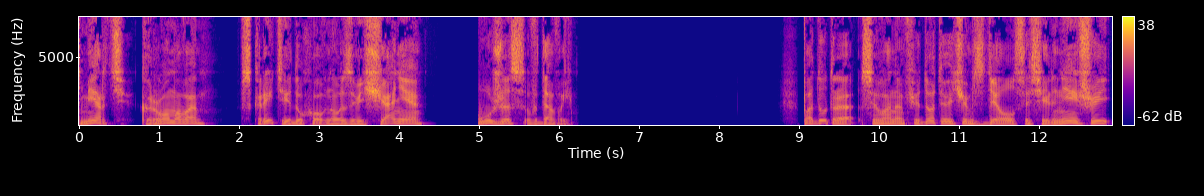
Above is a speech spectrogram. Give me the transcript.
Смерть Кромова, вскрытие духовного завещания, ужас вдовы. Под утро с Иваном Федотовичем сделался сильнейший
